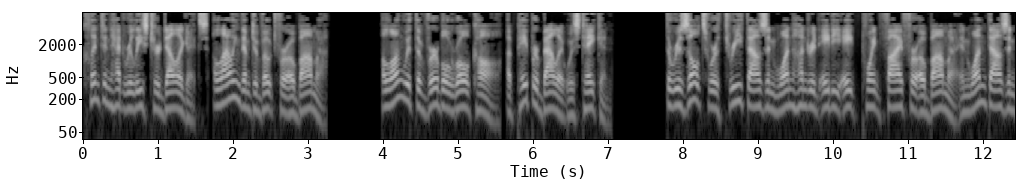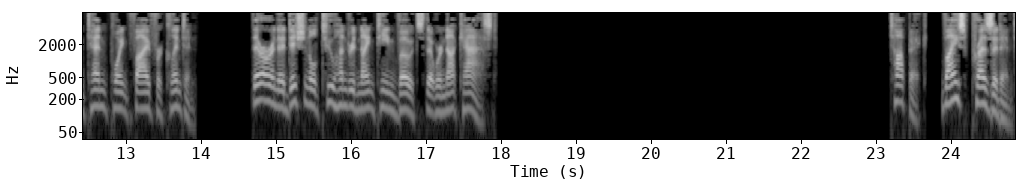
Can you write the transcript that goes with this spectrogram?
Clinton had released her delegates, allowing them to vote for Obama. Along with the verbal roll call, a paper ballot was taken. The results were 3,188.5 for Obama and 1,010.5 for Clinton. There are an additional 219 votes that were not cast. Vice President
